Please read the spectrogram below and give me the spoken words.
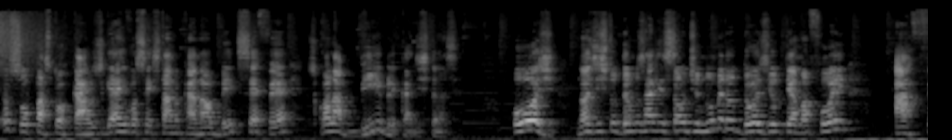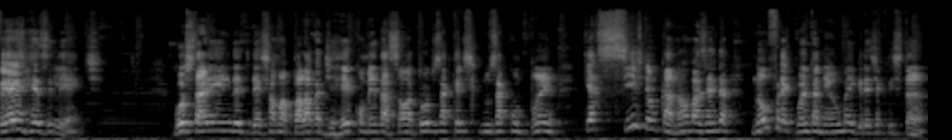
eu sou o pastor Carlos Guerra e você está no canal Fé, Escola Bíblica à Distância. Hoje nós estudamos a lição de número 2 e o tema foi A Fé Resiliente. Gostaria ainda de deixar uma palavra de recomendação a todos aqueles que nos acompanham, que assistem o canal, mas ainda não frequentam nenhuma igreja cristã.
